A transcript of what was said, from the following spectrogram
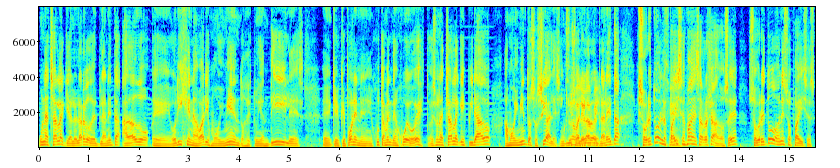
Una charla que a lo largo del planeta ha dado eh, origen a varios movimientos de estudiantiles eh, que, que ponen eh, justamente en juego esto. Es una charla que ha inspirado a movimientos sociales, incluso a lo la largo del planeta, sobre todo en los Sí. países más desarrollados, ¿eh? sobre todo en esos países.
